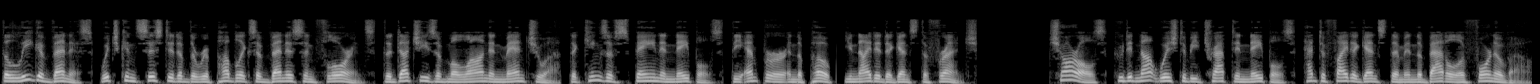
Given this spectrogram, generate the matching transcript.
The League of Venice, which consisted of the republics of Venice and Florence, the duchies of Milan and Mantua, the kings of Spain and Naples, the emperor and the pope, united against the French. Charles, who did not wish to be trapped in Naples, had to fight against them in the Battle of Fornovo.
